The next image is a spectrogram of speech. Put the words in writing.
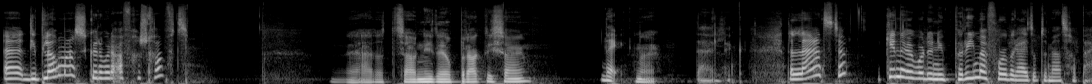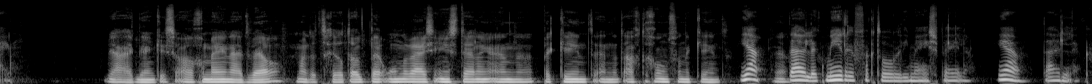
Eh, diploma's kunnen worden afgeschaft? Ja, dat zou niet heel praktisch zijn. Nee, Nee. duidelijk. De laatste. Kinderen worden nu prima voorbereid op de maatschappij. Ja, ik denk in zijn algemeenheid wel. Maar dat scheelt ook per onderwijsinstelling en eh, per kind en het achtergrond van de kind. Ja, Ja. duidelijk. Meerdere factoren die meespelen. Ja, duidelijk.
